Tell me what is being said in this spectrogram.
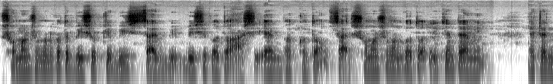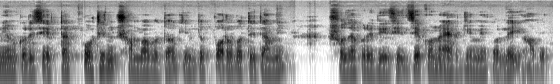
সমান সমান কত? বিশকে বিশ, চার বিশে কত? আশি। এক ভাগ কত? চার। সমান সমান কত? এইখানটায় আমি একটা নিয়ম করেছি, একটা কঠিন সম্ভবত, কিন্তু পরবর্তীতে আমি সোজা করে দিয়েছি, যে কোনো এক নিয়মে করলেই হবে।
